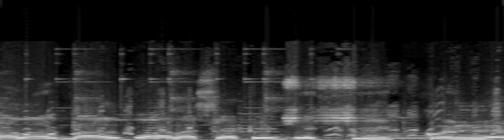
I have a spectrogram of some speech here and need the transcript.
আমার বাবা আমার সাথে যে কি করলে?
